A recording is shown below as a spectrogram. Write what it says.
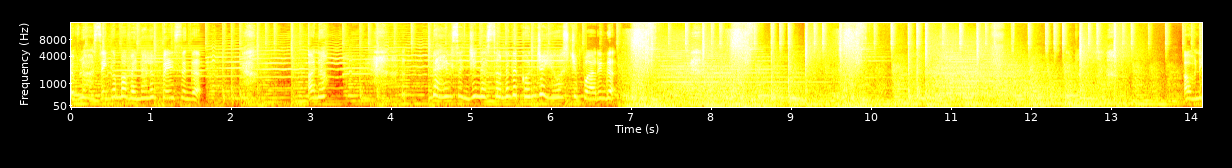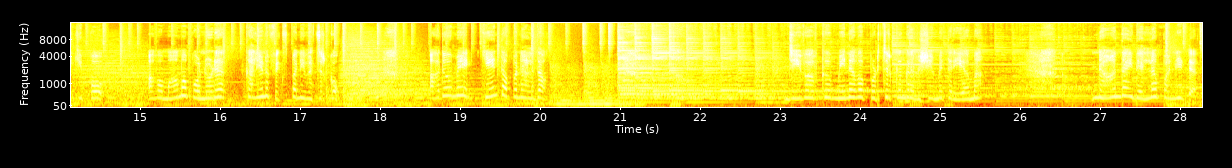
எவ்வளவு அசிங்கமா வேணாலும் பேசுங்க. ஆனா தயவு செஞ்சு நான் சொன்னதை கொஞ்சம் யோசிச்சு பாருங்க. அவனுக்கு இப்போ அவன் மாமா பொண்ணோட கல்யாணம் ஃபிக்ஸ் பண்ணி வச்சிருக்கோம். அதுவுமே ஏன் தப்புனாலதான்? ஜீவாவுக்கு மீனாவை பிடிச்சிருக்குங்கிற விஷயமே தெரியாம நான் தான் இதெல்லாம் பண்ணிட்டேன்.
